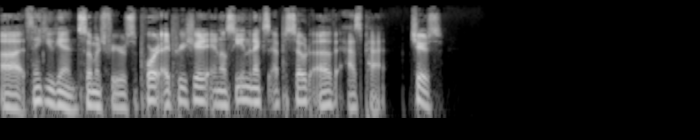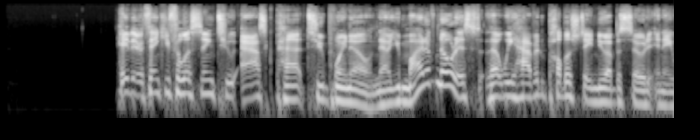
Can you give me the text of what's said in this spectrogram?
Uh, thank you again so much for your support. I appreciate it, and I'll see you in the next episode of Ask Pat. Cheers. Hey there, thank you for listening to Ask Pat 2.0. Now, you might have noticed that we haven't published a new episode in a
